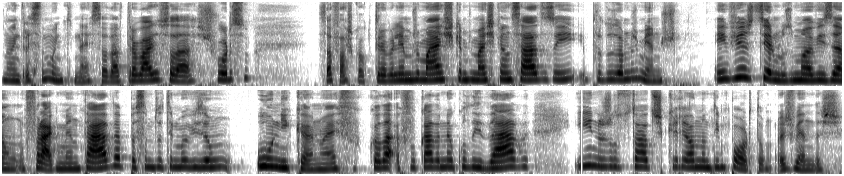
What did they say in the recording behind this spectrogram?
não interessa muito, né? só dá trabalho, só dá esforço, só faz com que trabalhemos mais, fiquemos mais cansados e produzamos menos. Em vez de termos uma visão fragmentada, passamos a ter uma visão única, não é? Focada, focada na qualidade e nos resultados que realmente importam, as vendas.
